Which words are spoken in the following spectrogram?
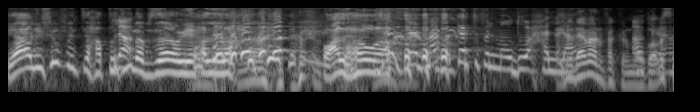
يعني شوف انت حطيتينا. بزاوية هلا. وعلى الهواء جد ما فكرتوا في الموضوع إحنا هلا دائما نفكر الموضوع. بس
